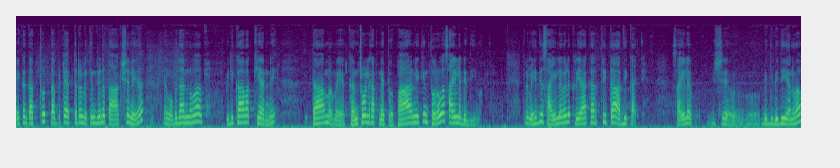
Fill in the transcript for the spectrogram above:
මේක ගත්තොත් අපිට ඇත්තට මෙතෙන් වෙන තාක්ෂණය දැන් ඔබ දන්නවා පිළිකාවක් කියන්නේ ඉතාම මේ කන්ට්‍රෝල් එකක් නැතුව පාලනයකින් තොරව සෛල බෙදීම. මෙහිදී සෛලවල ක්‍රියාකර්ත්ව ඉතා අධිකයි. සෛල බිදි බිදී යනවා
